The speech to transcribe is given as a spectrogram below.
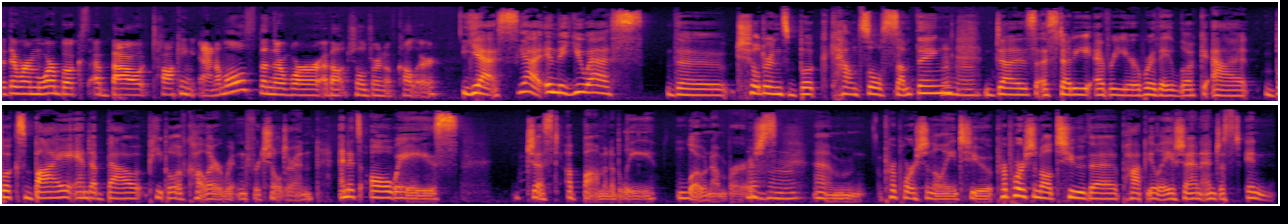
that there were more books about talking animals than there were about children of color yes yeah in the us the Children's Book Council something mm-hmm. does a study every year where they look at books by and about people of color written for children. And it's always just abominably low numbers mm-hmm. um, proportionally to proportional to the population and just in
